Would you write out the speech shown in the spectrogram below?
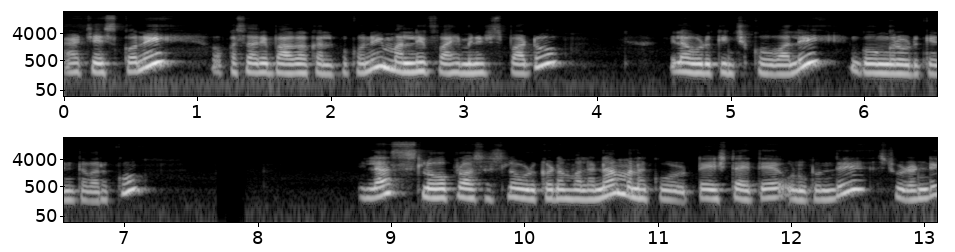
యాడ్ చేసుకొని ఒకసారి బాగా కలుపుకొని మళ్ళీ ఫైవ్ మినిట్స్ పాటు ఇలా ఉడికించుకోవాలి గోంగూర ఉడికేంత వరకు. ఇలా స్లో ప్రాసెస్లో ఉడకడం వలన మనకు టేస్ట్ అయితే ఉంటుంది. చూడండి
